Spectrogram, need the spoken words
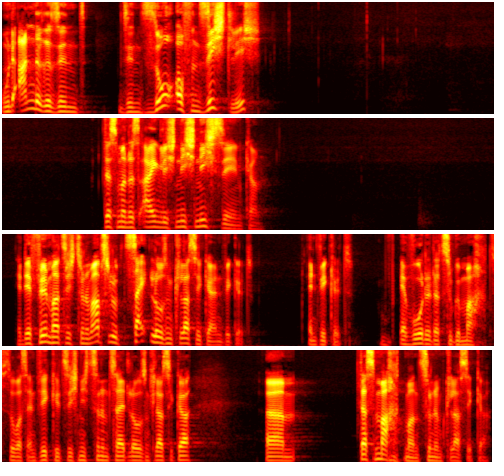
Und andere sind, sind so offensichtlich, dass man das eigentlich nicht nicht sehen kann. Ja, der Film hat sich zu einem absolut zeitlosen Klassiker entwickelt entwickelt. Er wurde dazu gemacht. Sowas entwickelt sich nicht zu einem zeitlosen Klassiker. Ähm, das macht man zu einem Klassiker.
